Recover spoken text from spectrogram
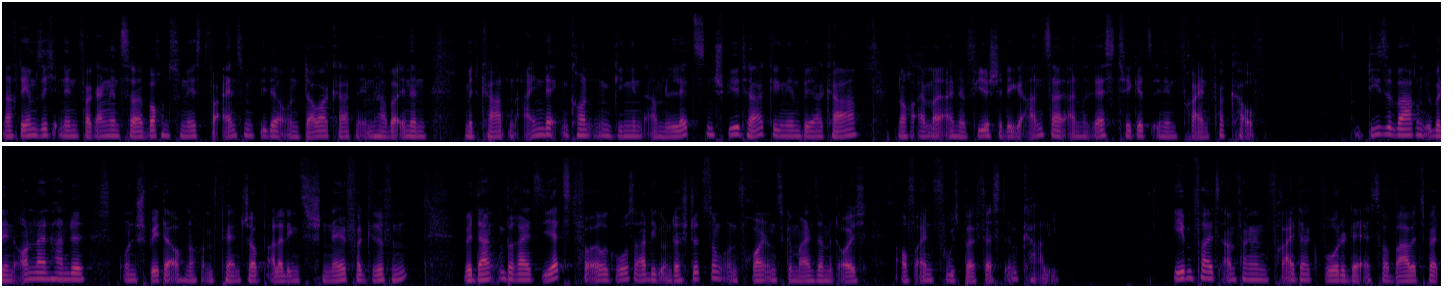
Nachdem sich in den vergangenen zwei Wochen zunächst Vereinsmitglieder und DauerkarteninhaberInnen mit Karten eindecken konnten, gingen am letzten Spieltag gegen den BRK noch einmal eine vierstellige Anzahl an Resttickets in den freien Verkauf. Diese waren über den Onlinehandel und später auch noch im Fanshop allerdings schnell vergriffen. Wir danken bereits jetzt für eure großartige Unterstützung und freuen uns gemeinsam mit euch auf ein Fußballfest im Kali. Ebenfalls am vergangenen Freitag wurde der SV Babelsberg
